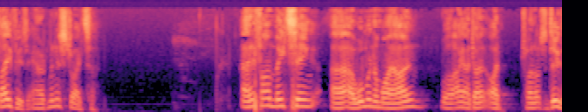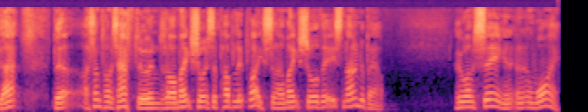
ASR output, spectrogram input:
David, our administrator. And if I'm meeting uh, a woman on my own, well, I, don't. I try not to do that, but I sometimes have to, and I'll make sure it's a public place, and I'll make sure that it's known about who I'm seeing and, and why.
